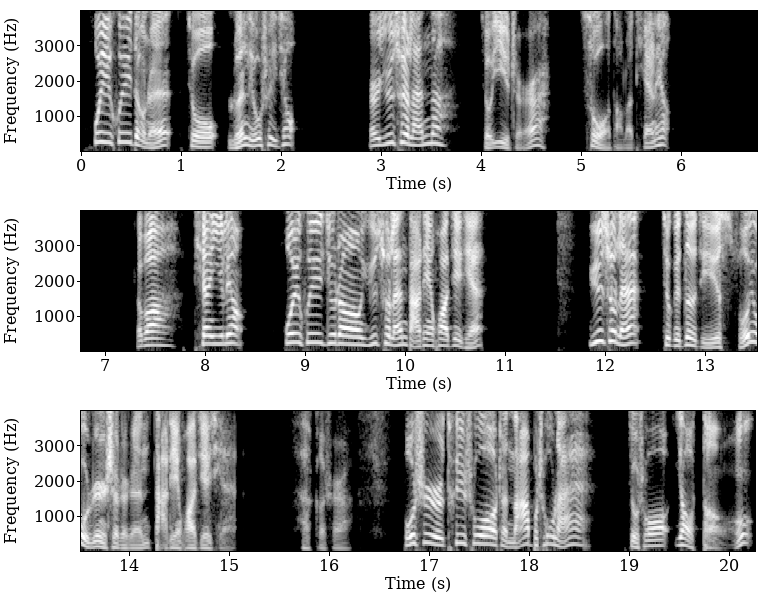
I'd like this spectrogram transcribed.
灰灰等人就轮流睡觉，而于翠兰呢？就一直坐到了天亮，这不天一亮，灰灰就让于翠兰打电话借钱，于翠兰就给自己所有认识的人打电话借钱，可是不是推说这拿不出来，就说要等，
